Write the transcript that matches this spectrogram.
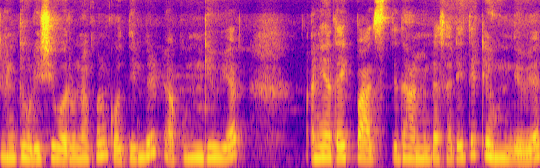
आणि थोडीशी वरून आपण कोथिंबीर टाकून घेऊयात. आणि आता एक पाच ते दहा मिनटासाठी ते ठेवून देऊयात.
